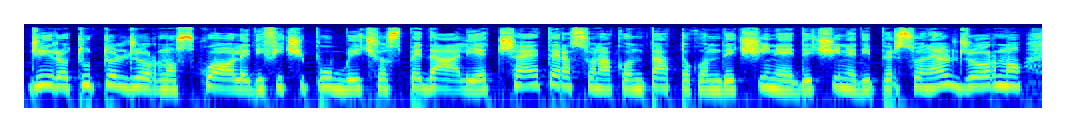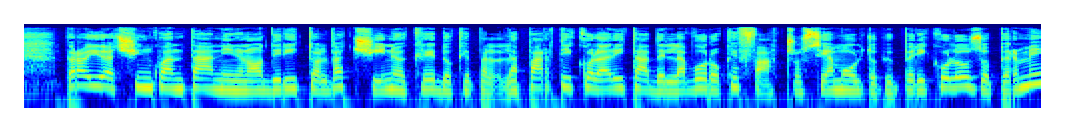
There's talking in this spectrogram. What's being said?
giro tutto il giorno scuole, edifici pubblici, ospedali, eccetera, sono a contatto con decine e decine di persone al giorno, però io a 50 anni non ho diritto al vaccino e credo che la particolarità del lavoro che faccio sia molto più pericoloso per me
